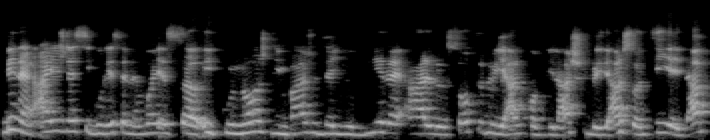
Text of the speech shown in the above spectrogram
Bine, aici desigur este nevoie să îi cunoști limbajul de iubire al soțului, al copilașului, al soției, da?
